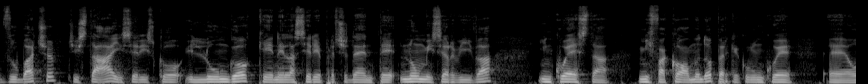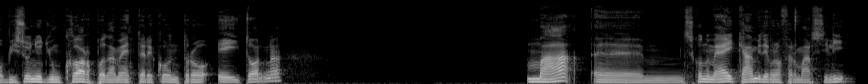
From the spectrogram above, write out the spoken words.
Zubac, ci sta, inserisco il lungo che nella serie precedente non mi serviva, in questa mi fa comodo perché comunque eh, ho bisogno di un corpo da mettere contro Ayton ma ehm, secondo me i cambi devono fermarsi lì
